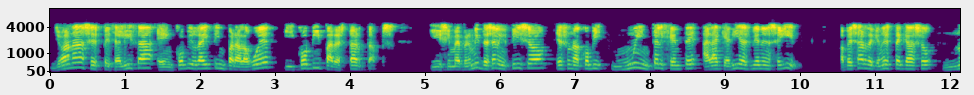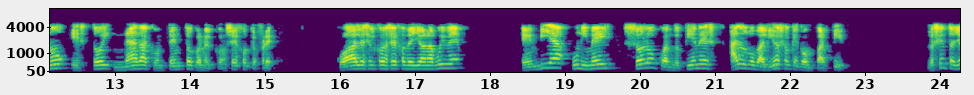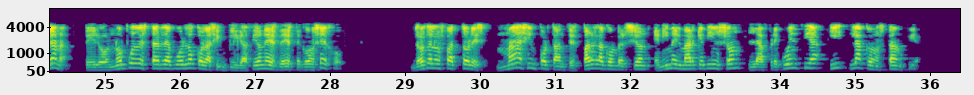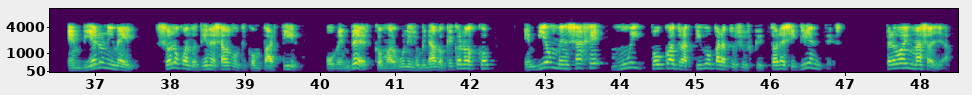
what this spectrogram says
Joanna se especializa en copywriting para la web y copy para startups, y si me permites el inciso, es una copy muy inteligente a la que harías bien en seguir, a pesar de que en este caso no estoy nada contento con el consejo que ofrece. ¿Cuál es el consejo de Joanna Wiebe? Envía un email solo cuando tienes algo valioso que compartir. Lo siento, Joanna, pero no puedo estar de acuerdo con las implicaciones de este consejo. Dos de los factores más importantes para la conversión en email marketing son la frecuencia y la constancia. Enviar un email solo cuando tienes algo que compartir o vender, como algún iluminado que conozco, envía un mensaje muy poco atractivo para tus suscriptores y clientes. Pero voy más allá.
